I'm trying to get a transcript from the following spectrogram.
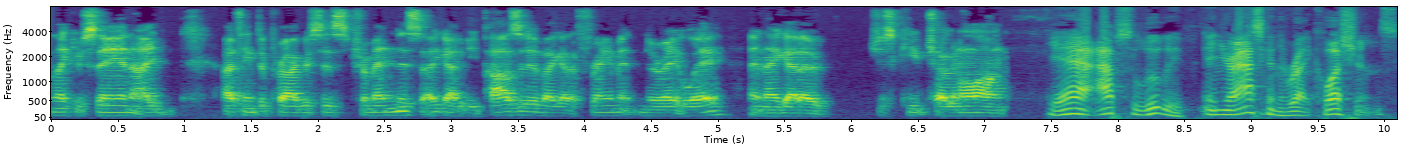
like you're saying, I I think the progress is tremendous. I got to be positive. I got to frame it in the right way, and I got to just keep chugging along. Yeah, absolutely. And you're asking the right questions.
